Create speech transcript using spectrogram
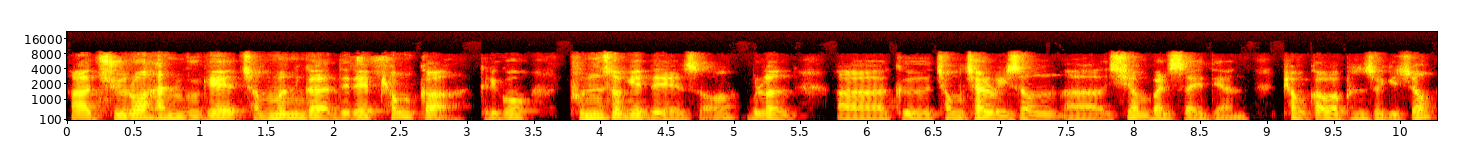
아, 주로 한국의 전문가들의 평가 그리고 분석에 대해서 물론 아, 그 정찰 위성 아, 시험 발사에 대한 평가와 분석이죠.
